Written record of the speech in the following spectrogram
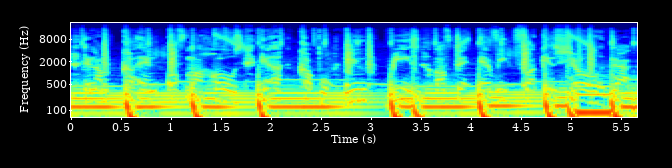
hoes. Then I'm cutting off my hoes. Get a couple new bees after every fucking show that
